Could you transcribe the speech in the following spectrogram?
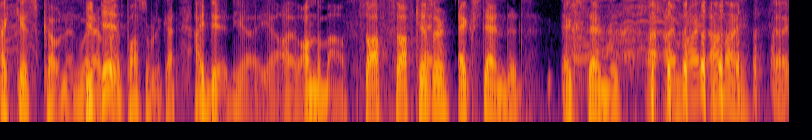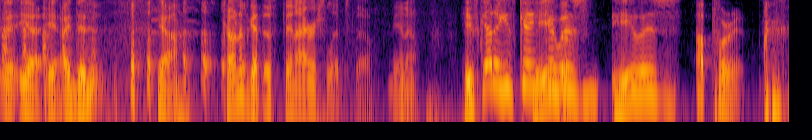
I kiss Conan whenever did? I possibly can. I did. Yeah, yeah. On the mouth. Soft, soft kisser. Extended. Extended. I, I'm right, aren't I? Uh, yeah, yeah, I did. Yeah. Conan's got those thin Irish lips, though. You know. He's got a. He's good. He's he good, though. was he was up for it.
